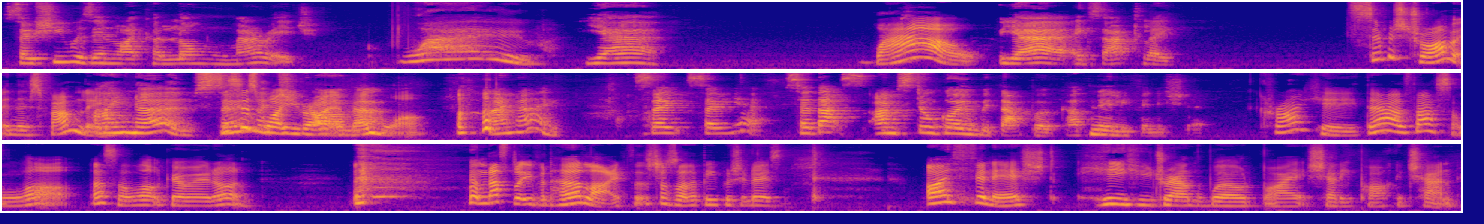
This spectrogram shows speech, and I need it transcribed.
So she was in like a long marriage. Whoa. Yeah. Wow. Yeah, exactly. So much drama in this family. I know. So this is why you drama. write a memoir. I know. So so yeah. So that's I'm still going with that book. I've nearly finished it. Crikey, that's that's a lot. That's a lot going on. and that's not even her life, that's just other people she knows. I finished He Who Drowned the World by Shelley Parker Chan.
